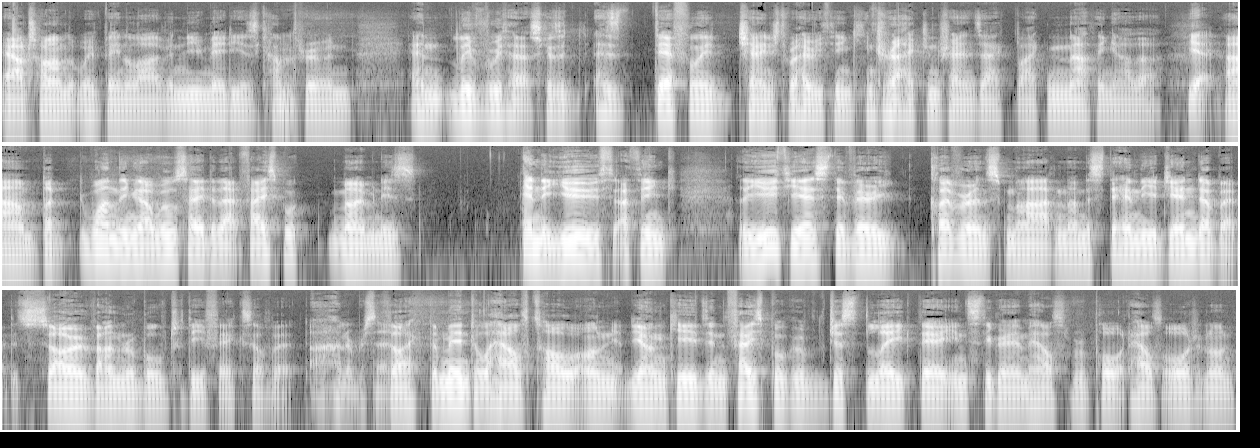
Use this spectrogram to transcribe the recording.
our time that we've been alive and new media's come through and, and lived with us because it has definitely changed the way we think, interact, and transact like nothing other. Yeah. Um, but one thing I will say to that Facebook moment is, and the youth, I think the youth, yes, they're very clever and smart and understand the agenda, but so vulnerable to the effects of it. hundred percent. So like the mental health toll on young kids, and Facebook have just leaked their Instagram health report, health audit on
